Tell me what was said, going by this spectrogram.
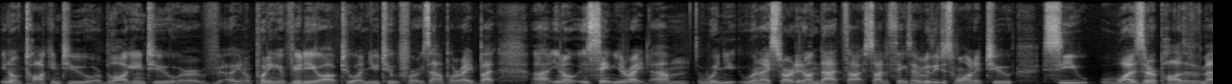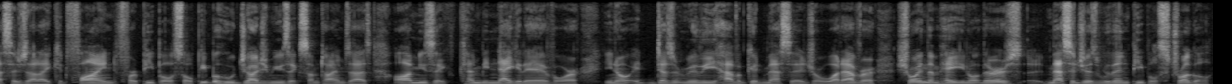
you know talking to or blogging to or uh, you know putting a video out to on YouTube for example right? But uh, you know same you're right. Um, when you when I started on that th- side of things I really just wanted to see was there a positive message that I could find for people? So people who judge music sometimes as oh music can be negative or you know it doesn't really have a good message or whatever showing them hey you know there's messages within people's struggle.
